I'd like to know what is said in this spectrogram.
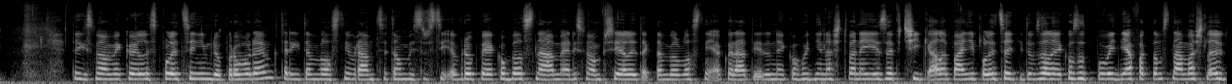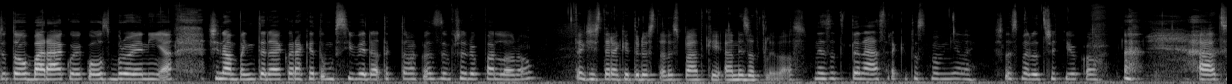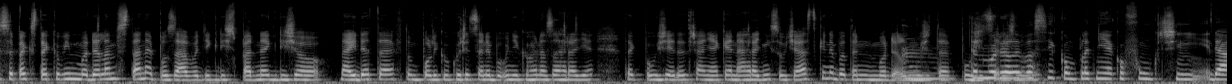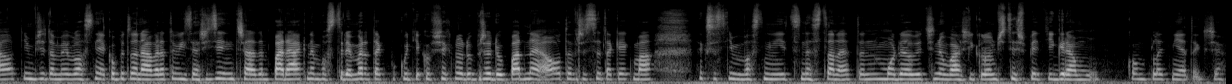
tak jsme tam jako jeli s policejním doprovodem, který tam vlastně v rámci toho mistrovství Evropy jako byl s námi a když jsme tam přijeli, tak tam byl vlastně akorát jeden jako hodně naštvaný jezevčík, ale páni policajti to vzali jako zodpovědně a fakt tam s náma šli až do toho baráku jako ozbrojený a že nám paní teda jako raketu musí vydat, tak to nakonec dobře dopadlo, no. Takže jste raketu dostali zpátky a nezatkli vás. Nezatkli nás, raketu jsme měli. Šli jsme do třetího kola. a co se pak s takovým modelem stane po závodě, když spadne, když ho najdete v tom poli kukuřice nebo u někoho na zahradě, tak použijete třeba nějaké náhradní součástky nebo ten model mm, můžete použít Ten model je vlastně kompletně jako funkční dál, tím, že tam je vlastně jako by to návratový zařízení, třeba ten padák nebo streamer, tak pokud jako všechno dobře dopadne a otevře se tak, jak má, tak se s tím vlastně nic nestane. Ten model většinou váží kolem 4-5 gramů kompletně, takže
